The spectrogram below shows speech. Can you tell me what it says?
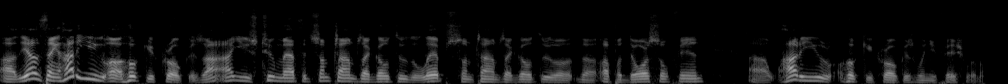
Uh, the other thing, how do you uh, hook your croakers? I, I, use two methods. Sometimes I go through the lips. Sometimes I go through uh, the upper dorsal fin. Uh, how do you hook your croakers when you fish with them?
